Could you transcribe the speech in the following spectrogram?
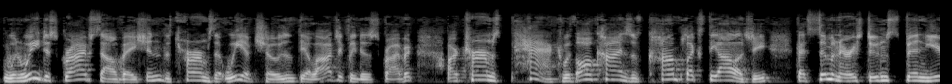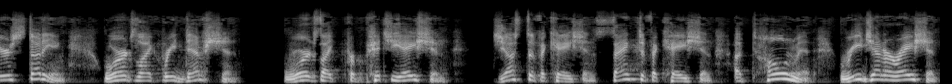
when we describe salvation, the terms that we have chosen theologically to describe it are terms packed with all kinds of complex theology that seminary students spend years studying. Words like redemption, words like propitiation, justification, sanctification, atonement, regeneration,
